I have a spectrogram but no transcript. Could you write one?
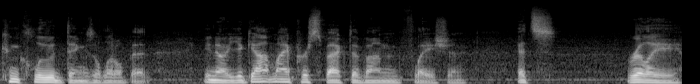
conclude things a little bit you know, you got my perspective on inflation. It's really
